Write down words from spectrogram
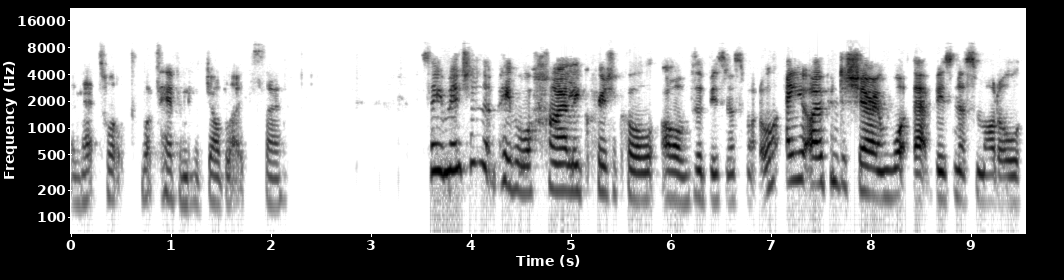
and that's what what's happened with job loads so. So you mentioned that people were highly critical of the business model. Are you open to sharing what that business model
